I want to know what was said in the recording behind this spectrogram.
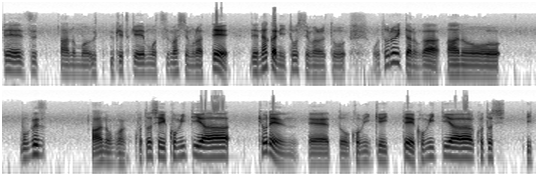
でずあのもう受付も済ましてもらってで中に通してもらうと驚いたのがあの僕あの、まあ、今年コミティア去年、えー、とコミケ行ってコミティア今年行っ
